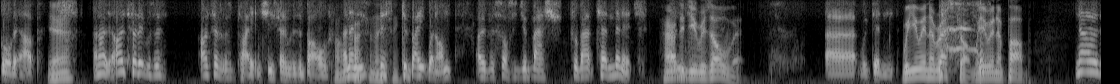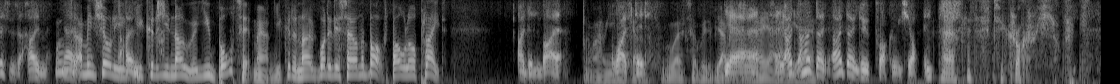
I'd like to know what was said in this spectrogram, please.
brought it up, Yeah. And I, I said it was a. I said it was a plate, and she said it was a bowl. Oh, and then this fascinating. debate went on over sausage and mash for about ten minutes. How And, did you resolve it? Uh, we didn't. Were you in a restaurant? Were you in a pub? No, this was at home. Well, No. I mean, surely home. you could you know you bought it, man. You could have known. What did it say on the box? Bowl or plate? I didn't buy it. Oh, well, My wife did. Well, so we, yeah, Yeah, yeah, yeah, I, yeah. I don't. I don't do crockery shopping. Hair, do crockery shopping,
